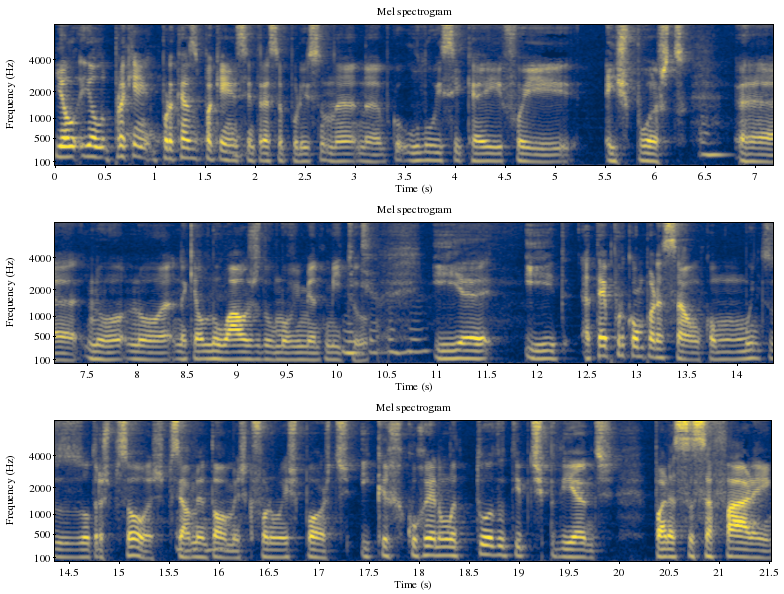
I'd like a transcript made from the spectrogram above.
E Ele, ele, para quem, por acaso, para quem se interessa por isso, na, na- o Louis C.K. foi exposto Uhum. eh, no, no, naquele, no auge do movimento Me Too. muito- uhum. E, eh, e até por comparação com muitas outras pessoas, especialmente Uhum. homens, que foram expostos e que recorreram a todo o tipo de expedientes para se safarem,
